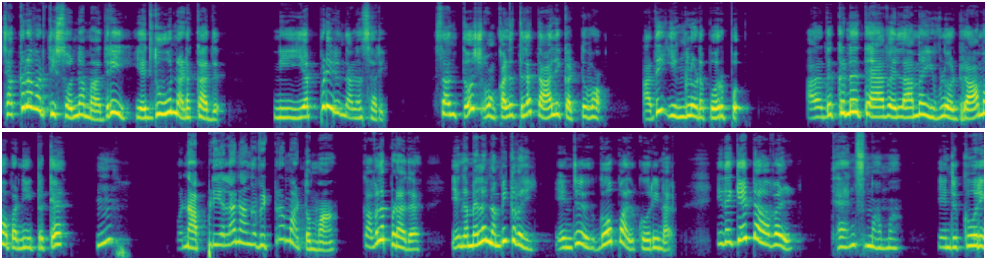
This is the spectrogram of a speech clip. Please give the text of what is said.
சக்கரவர்த்தி சொன்ன மாதிரி எதுவும் நடக்காது. நீ எப்படி இருந்தாலும் சரி. சந்தோஷ் உன் கழுத்தில் தாலி கட்டுவான். அது எங்களோட பொறுப்பு. அதுக்குன்னு தேவையில்லாமல் இவ்வளோ ட்ராமா பண்ணிகிட்ருக்க ம்? உன்னை அப்படியெல்லாம் நாங்கள் விட்டுற மாட்டோம்மா கவலைப்படாத. எங்கள் மேலே நம்பிக்கை வை என்று கோபால் கூறினார். இதை கேட்ட அவள் தேங்க்ஸ் மாமா என்று கூறி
